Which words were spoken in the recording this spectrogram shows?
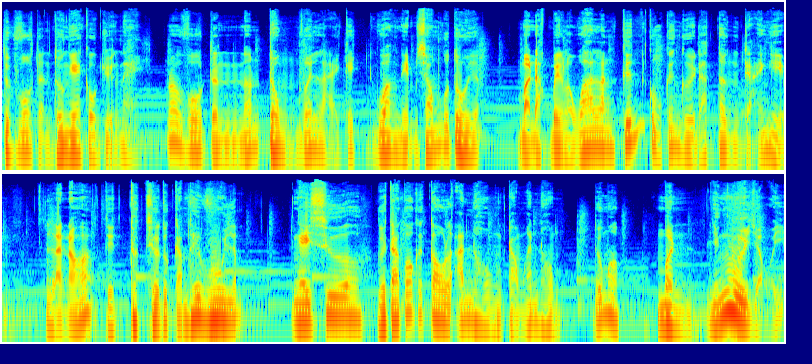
tôi vô tình tôi nghe câu chuyện này. Nó vô tình nó trùng với lại cái quan niệm sống của tôi á. Mà đặc biệt là qua lăng kính của một cái người đã từng trải nghiệm là nó, thì thực sự tôi cảm thấy vui lắm. Ngày xưa người ta có cái câu là anh hùng trọng anh hùng, đúng không? Mình, những người giỏi,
